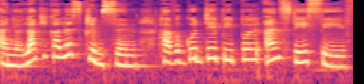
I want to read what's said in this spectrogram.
and your lucky color is crimson. Have a good day, people, and stay safe.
